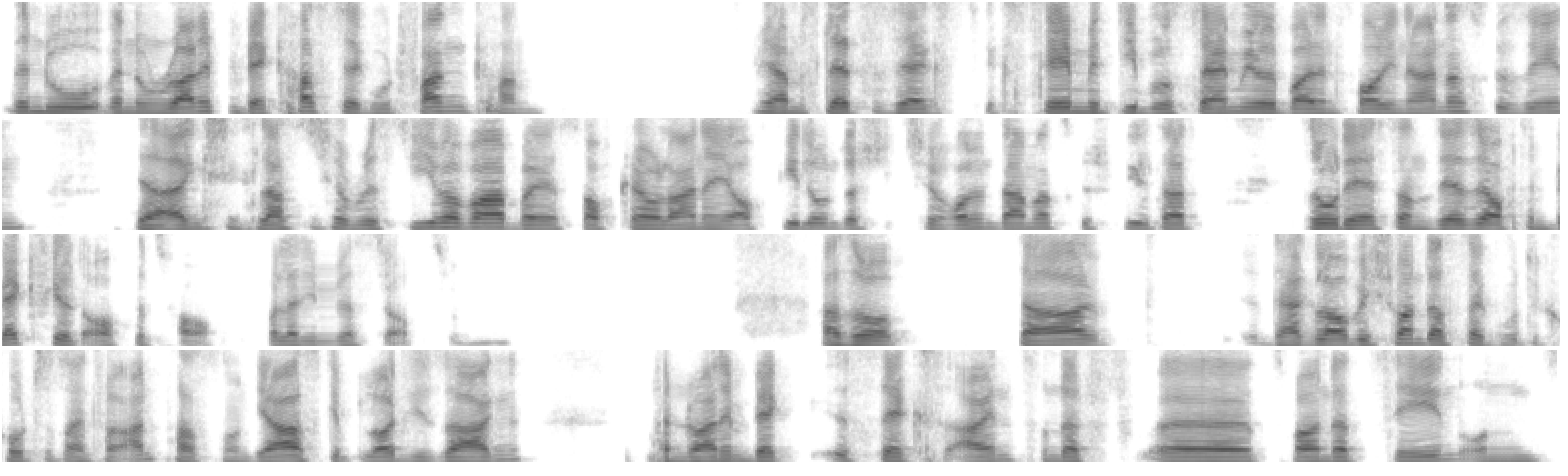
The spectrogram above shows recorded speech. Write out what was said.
Wenn du, wenn du einen Running Back hast, der gut fangen kann. Wir haben es letztes Jahr ex extrem mit Debo Samuel bei den 49ers gesehen, der eigentlich ein klassischer Receiver war, bei South Carolina ja auch viele unterschiedliche Rollen damals gespielt hat. So, der ist dann sehr, sehr auf dem Backfield aufgetaucht, weil er die beste Option. Also da, da glaube ich schon, dass da gute Coaches einfach anpassen. Und ja, es gibt Leute, die sagen, ein Running Back ist 6'1, äh, 210 und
